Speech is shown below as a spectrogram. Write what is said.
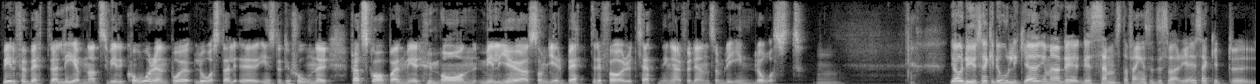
vill förbättra levnadsvillkoren på låsta eh, institutioner för att skapa en mer human miljö som ger bättre förutsättningar för den som blir inlåst. Mm. Ja, det är ju säkert olika. Jag menar, det, det sämsta fängelset i Sverige är säkert uh,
